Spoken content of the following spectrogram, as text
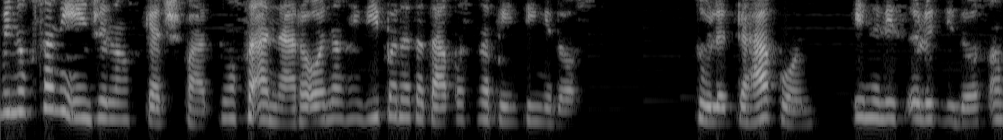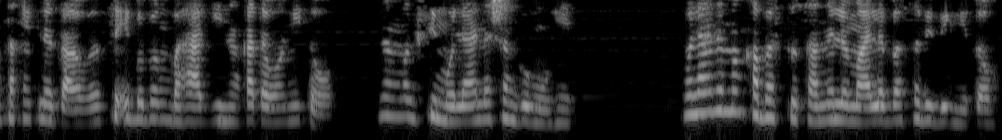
Binuksan ni Angel ang sketchpad kung saan naroon ang hindi pa natatapos na painting ni Dos. Tulad kahapon, inalis ulit ni Dos ang takip na towel sa ibabang bahagi ng katawan nito nang magsimula na siyang gumuhit. Wala namang kabastusan na lumalabas sa bibig nito,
